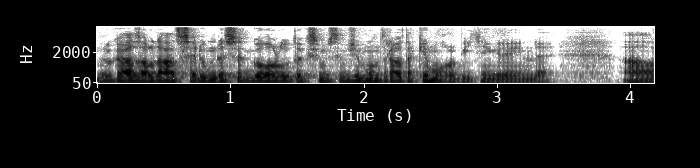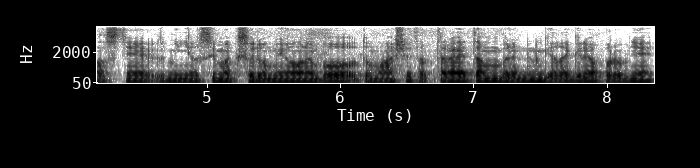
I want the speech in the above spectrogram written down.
dokázal dát 7-10 gólů, tak si myslím, že Montreal taky mohl být někde jinde. A vlastně zmínil si Maxe Domiho nebo Tomáše Tatara, je tam Brandon Gallagher a podobně,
